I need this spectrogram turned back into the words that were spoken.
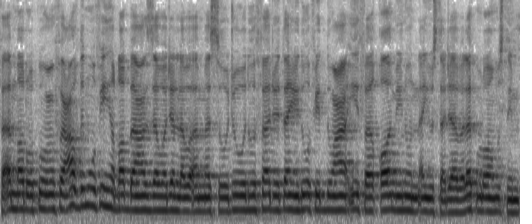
فأما الركوع فعظموا فيه الرب عز وجل وأما السجود فاجتهدوا في الدعاء فقامن أن يستجاب لكم رواه مسلم.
